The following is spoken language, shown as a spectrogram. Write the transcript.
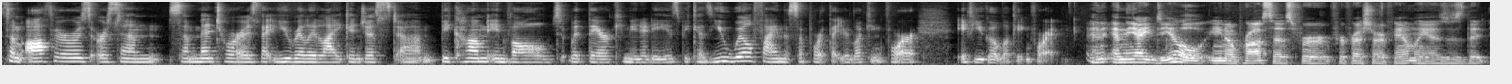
some authors or some some mentors that you really like and just um, become involved with their communities because you will find the support that you're looking for if you go looking for it. And, and the ideal you know process for for fresh start family is is that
